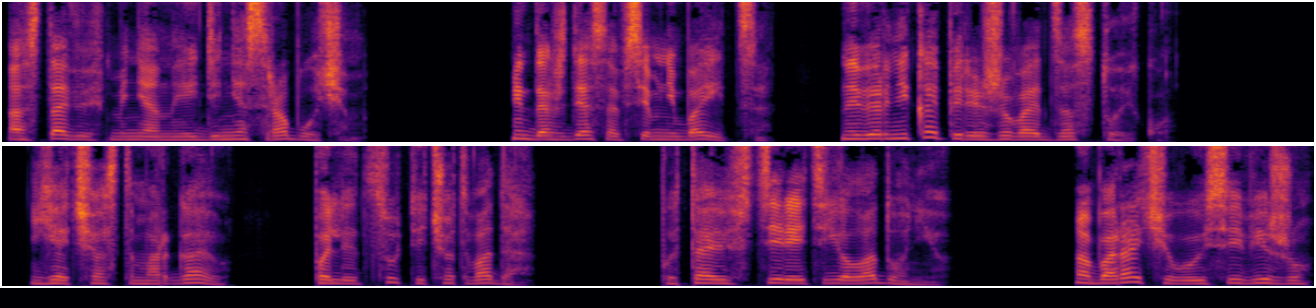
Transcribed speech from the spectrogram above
оставив меня наедине с рабочим. И дождя совсем не боится. Наверняка переживает за стойку. Я часто моргаю, по лицу течет вода. Пытаюсь стереть ее ладонью. Оборачиваюсь и вижу,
